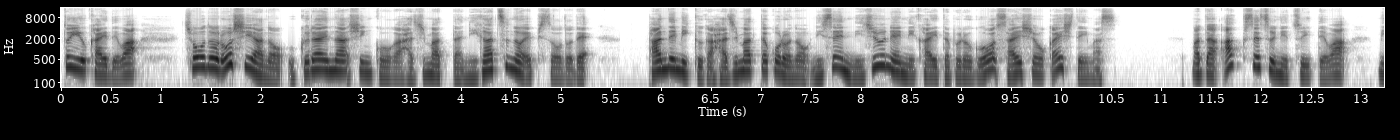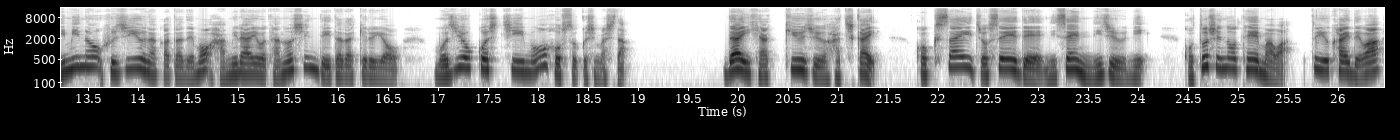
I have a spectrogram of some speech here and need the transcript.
という回では、ちょうどロシアのウクライナ侵攻が始まった2月のエピソードで、パンデミックが始まった頃の2020年に書いたブログを再紹介しています。また、アクセスについては、耳の不自由な方でもはみライを楽しんでいただけるよう、文字起こしチームを発足しました。第198回国際女性デー2022今年のテーマはという回では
